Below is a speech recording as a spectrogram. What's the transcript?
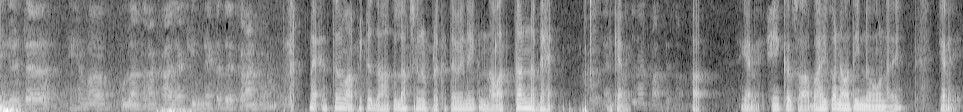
දිගට එහෙම පුළුවන් තරම් කාලයක් ඉන්න එකද කරන්න ඕනේ? නෑ ඇත්තටම අපිට ධාතු ලක්ෂණ ප්‍රකට වෙන එක නවත්තන්න බෑ. ඒ කියන්නේ ඔව්. ඒ කියන්නේ ඒක ස්වාභාවිකව නවතින්න ඕනේ. ඒ කියන්නේ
